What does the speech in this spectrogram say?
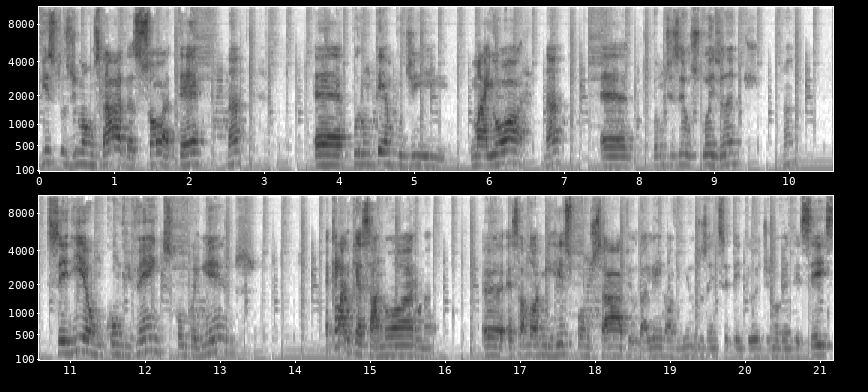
vistos de mãos dadas só até, né? É, por um tempo de maior, né? É, vamos dizer os dois anos, né? seriam conviventes, companheiros. É claro que essa norma eh, essa norma irresponsável da Lei 9.278 de 96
